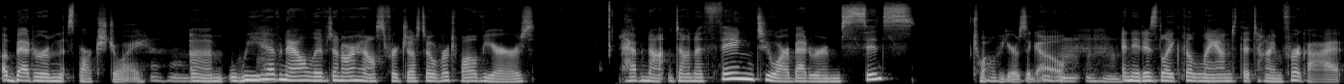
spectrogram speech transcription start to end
A bedroom that sparks joy. mhm. Um, we Mhm. have now lived in our house for just over 12 years, have not done a thing to our bedroom since 12 years ago. Mhm, mhm. And it is like the land that time forgot.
